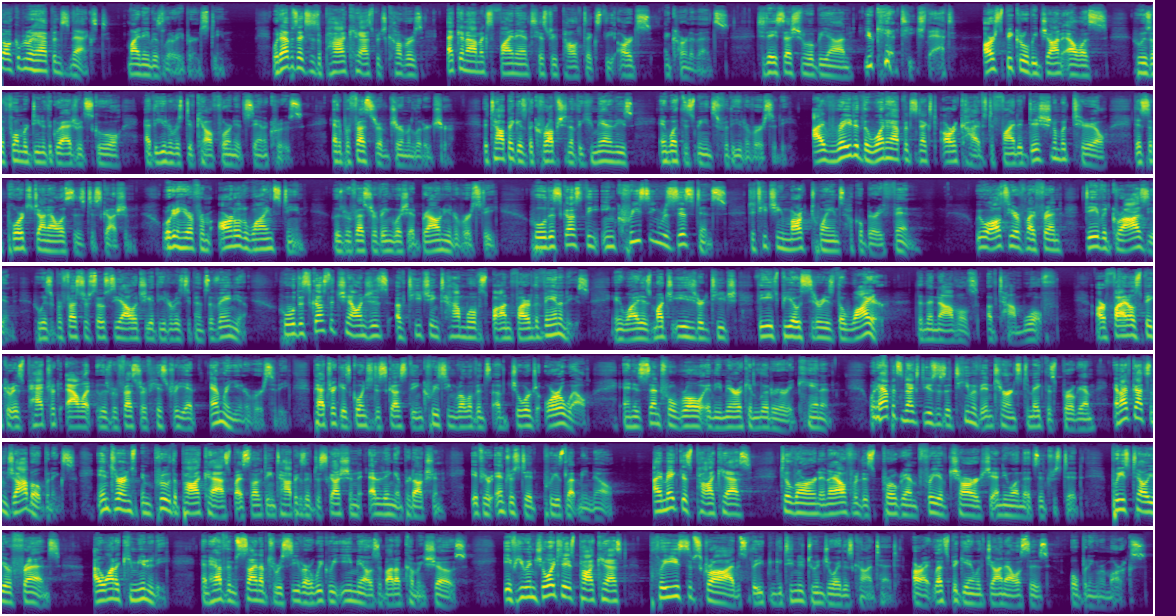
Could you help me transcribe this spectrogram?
Welcome to What Happens Next. My name is Larry Bernstein. What Happens Next is a podcast which covers economics, finance, history, politics, the arts, and current events. Today's session will be on You Can't Teach That. Our speaker will be John Ellis, who is a former dean of the graduate school at the University of California at Santa Cruz and a professor of German literature. The topic is the corruption of the humanities and what this means for the university. I've raided the What Happens Next archives to find additional material that supports John Ellis's discussion. We're going to hear from Arnold Weinstein, who's professor of English at Brown University, who will discuss the increasing resistance to teaching Mark Twain's Huckleberry Finn. We will also hear from my friend David Grazian, who is a professor of sociology at the University of Pennsylvania, who will discuss the challenges of teaching Tom Wolfe's Bonfire of the Vanities and why it is much easier to teach the HBO series The Wire than the novels of Tom Wolfe. Our final speaker is Patrick Allitt, who is professor of history at Emory University. Patrick is going to discuss the increasing relevance of George Orwell and his central role in the American literary canon. What Happens Next uses a team of interns to make this program, and I've got some job openings. Interns improve the podcast by selecting topics of discussion, editing, and production. If you're interested, please let me know. I make this podcast to learn, and I offer this program free of charge to anyone that's interested. Please tell your friends. I want a community and have them sign up to receive our weekly emails about upcoming shows. If you enjoyed today's podcast, please subscribe so that you can continue to enjoy this content. All right, let's begin with John Ellis's opening remarks.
